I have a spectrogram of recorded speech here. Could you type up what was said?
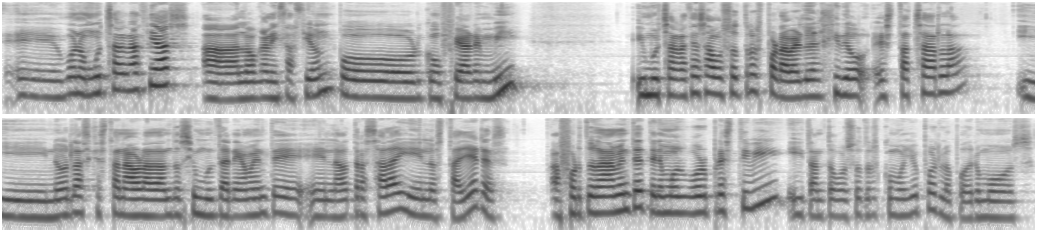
Eh, bueno, muchas gracias a la organización por confiar en mí y muchas gracias a vosotros por haber elegido esta charla y no las que están ahora dando simultáneamente en la otra sala y en los talleres. Afortunadamente tenemos WordPress TV y tanto vosotros como yo pues lo podremos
